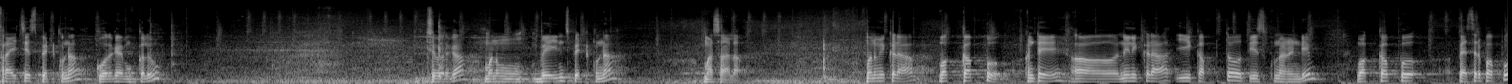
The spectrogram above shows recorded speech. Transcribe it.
ఫ్రై చేసి పెట్టుకున్న కూరగాయ ముక్కలు. చివరిగా మనం వేయించి పెట్టుకున్న మసాలా. మనం ఇక్కడ ఒక కప్పు అంటే నేను ఇక్కడ ఈ కప్తో తీసుకున్నానండి. ఒక కప్పు పెసరపప్పు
